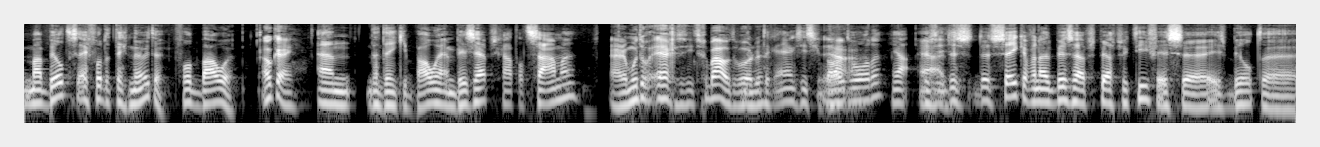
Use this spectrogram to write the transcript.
Maar beeld is echt voor de techneuten, voor het bouwen. Oké. En dan denk je bouwen en BizApps, gaat dat samen? Nou, er moet toch ergens iets gebouwd Er worden? moet er ergens iets gebouwd Ja. worden. Ja, dus, dus zeker vanuit BizApps perspectief is, eh, is beeld eh,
